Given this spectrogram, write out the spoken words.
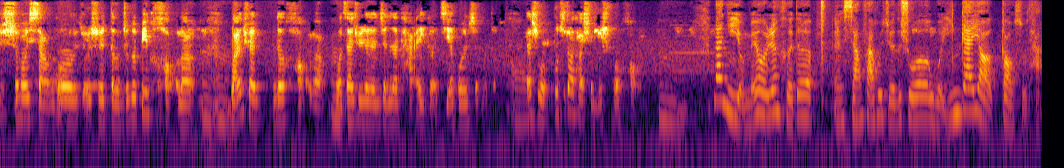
时候想过，就是等这个病好了，嗯嗯，完全的好了，嗯。我再去认认真真的谈一个结婚什么的。哦，但是我不知道他什么时候好。嗯，那你有没有任何的嗯想法，会觉得说我应该要告诉他？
